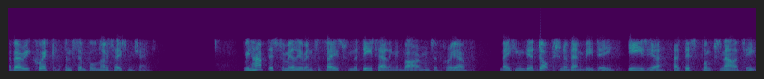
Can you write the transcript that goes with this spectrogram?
A very quick and simple notation change. We have this familiar interface from the detailing environment of Creo, making the adoption of MBD easier as this functionality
